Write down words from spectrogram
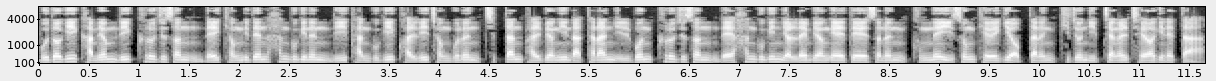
무더기 감염 리 크루즈선 내 격리된 한국인은 리 당국이 관리 정부는 집단 발병이 나타난 일본 크루즈선 내 한국인 14명에 대해서는 국내 이송 계획이 없다는 기존 입장을 재확인했다.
